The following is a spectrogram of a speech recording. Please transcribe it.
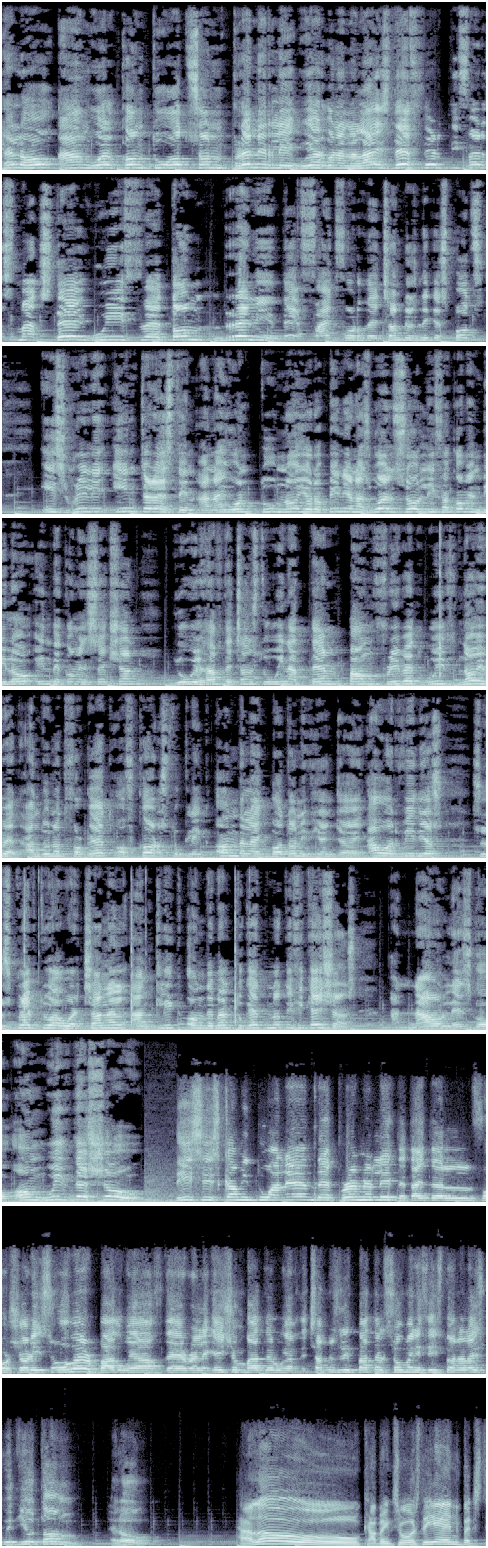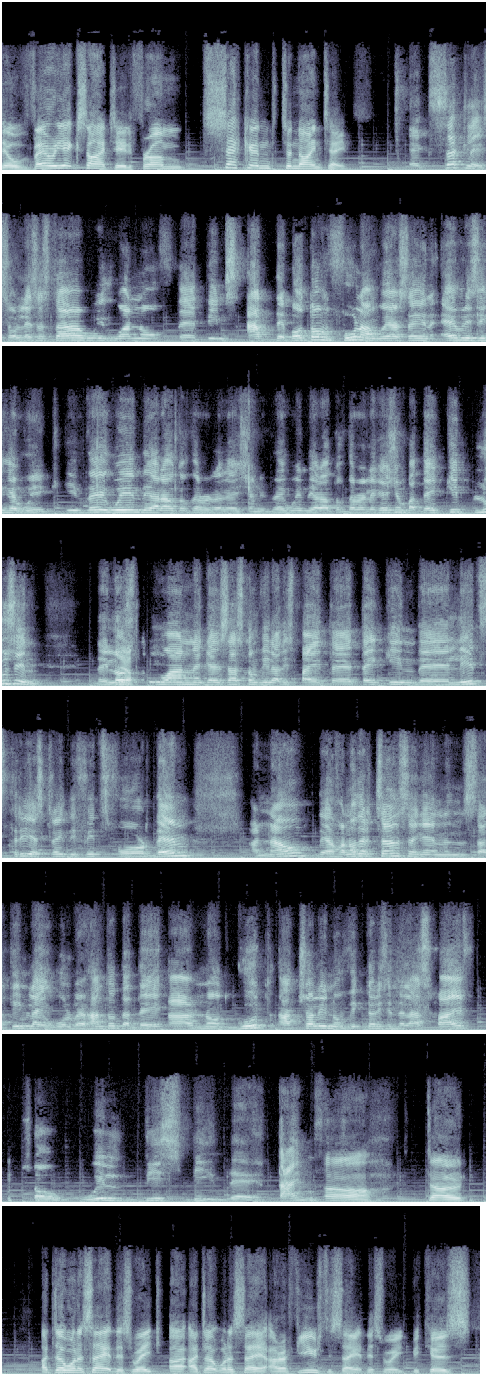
Hello and welcome to Odds Premier League. We are going to analyze the 31st match day with uh, Tom Rennie. The fight for the Champions League spots is really interesting and I want to know your opinion as well. So leave a comment below in the comment section. You will have the chance to win a 10 pound free bet with Novibet. And do not forget, of course, to click on the like button if you enjoy our videos, subscribe to our channel and click on the bell to get notifications. And now let's go on with the show. This is coming to an end. The Premier League, the title for sure is over, but we have the relegation battle, we have the Champions League battle, so many things to analyze with you, Tom. Hello. Hello, coming towards the end, but still very excited from second to 19th. Exactly. So let's start with one of the teams at the bottom, Fulham. We are saying every single week, if they win, they are out of the relegation. If they win, they are out of the relegation, but they keep losing. They lost yeah. one against Aston Villa despite uh, taking the leads, three straight defeats for them and now they have another chance against a team like Wolverhampton that they are not good. Actually, no victories in the last five. So will this be the time? Oh, don't. I don't want to say it this week. I, I don't want to say it. I refuse to say it this week because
